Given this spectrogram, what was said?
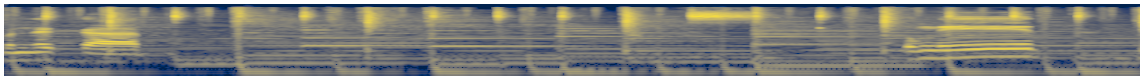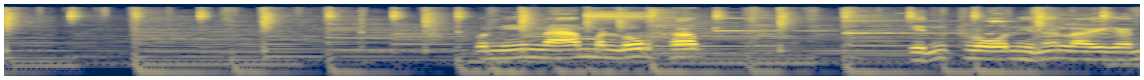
บรรยากาศ ตรงนี้ วันนี้น้ำมันลดครับ เห็นโคลนเห็นอะไรกัน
